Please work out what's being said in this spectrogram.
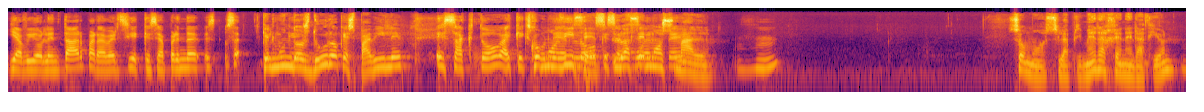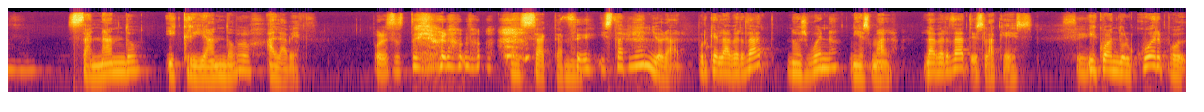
y a violentar para ver si que se. O sea, que el mundo es duro, que espabile. Exacto, hay que Como dices, lo hacemos mal. Somos la primera generación sanando y criando a la vez. Por eso estoy llorando. Exactamente. Y está bien llorar, porque la verdad no es buena ni es mala. La verdad es la que es. Y cuando el cuerpo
